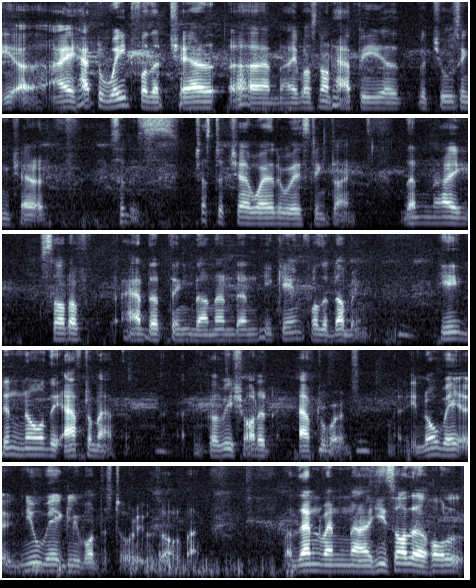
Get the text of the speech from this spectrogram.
Yeah, I had to wait for that chair, uh, and I was not happy uh, with choosing chair. So it's just a chair. Why are you wasting time? Then I sort of had that thing done, and then he came for the dubbing. He didn't know the aftermath because we shot it afterwards. He know, knew vaguely what the story was all about. But then when uh, he saw the whole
